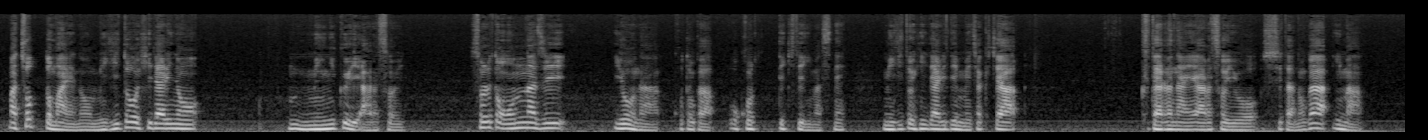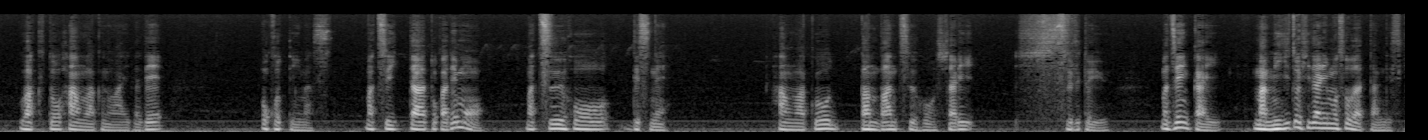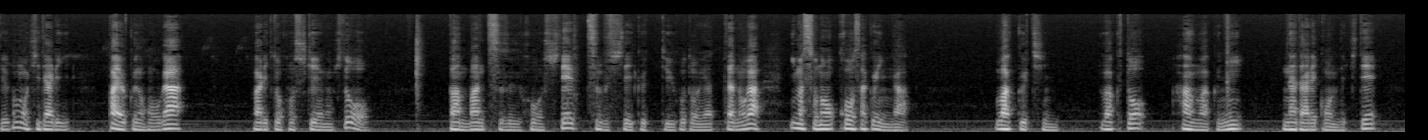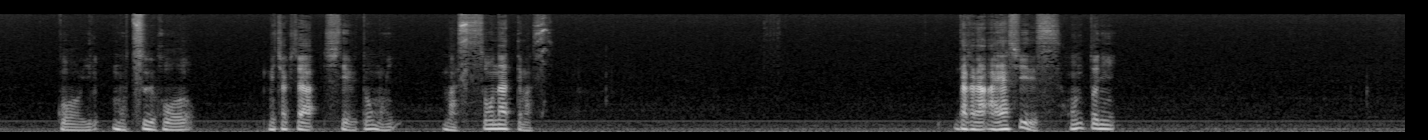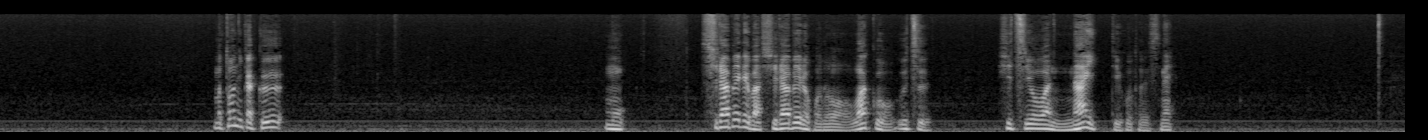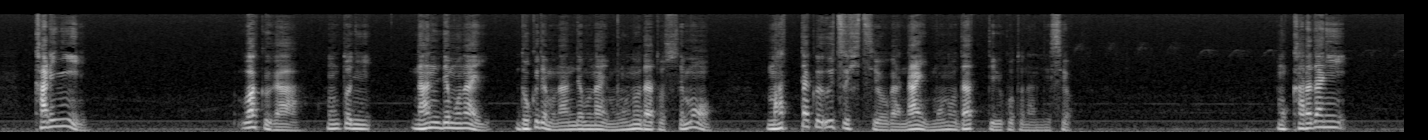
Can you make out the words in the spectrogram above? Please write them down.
まあ、ちょっと前の右と左の醜い争い。それと同じようなことが起こってきていますね。右と左でめちゃくちゃくだらない争いをしてたのが今枠と半枠の間で起こっています。まあ、ツイッターとかでも、まあ、通報ですね。半枠をバンバン通報したりするという、まあ、前回、まあ、右と左もそうだったんですけれども左パヨクの方が割と保守系の人をバンバン通報して潰していくっていうことをやってたのが今その工作員がワクチン枠と反枠になだれ込んできてこうもう通報めちゃくちゃしてると思います。そうなってます。だから怪しいです。本当に。まあ、とにかくもう調べれば調べるほど枠を打つ必要はないっていうことですね。仮に枠が本当に何でもない毒でも何でもないものだとしても全く打つ必要がないものだっていうことなんですよ。もう体に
